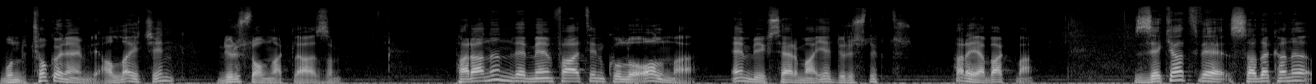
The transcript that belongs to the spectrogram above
Bu çok önemli. Allah için dürüst olmak lazım. Paranın ve menfaatin kulu olma. En büyük sermaye dürüstlüktür. Paraya bakma. Zekat ve sadakanı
